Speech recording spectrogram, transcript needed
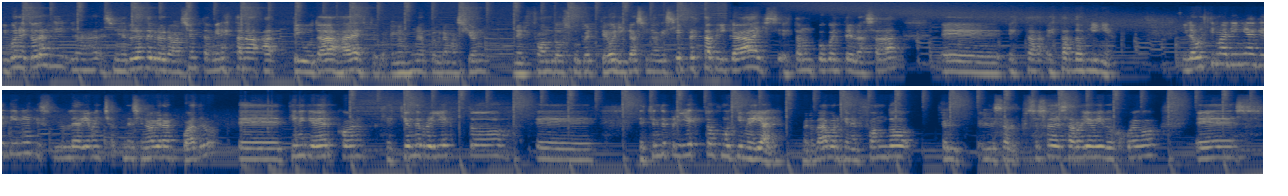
Y bueno, todas las, asignaturas de programación también están tributadas a esto, porque no es una programación en el fondo súper teórica, sino que siempre está aplicada y están un poco entrelazadas eh, estas dos líneas. Y la última línea que tiene, que le había mencionado que eran cuatro, eh, tiene que ver con gestión de proyectos, eh, gestión de proyectos multimediales, ¿verdad? Porque en el fondo el, el, proceso de desarrollo de videojuegos es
